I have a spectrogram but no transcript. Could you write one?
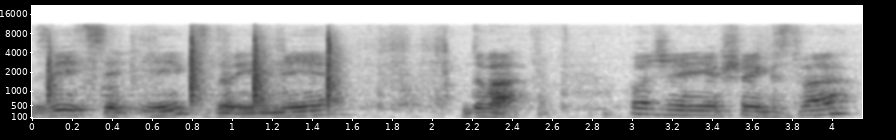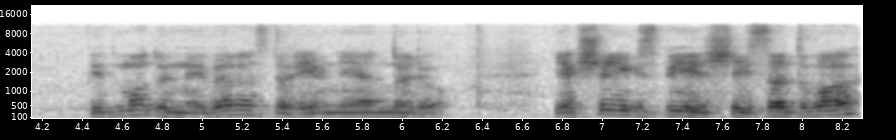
Звідси x дорівнює 2. Отже, якщо x2, підмодульний вираз дорівнює 0. Якщо x більший за 2,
